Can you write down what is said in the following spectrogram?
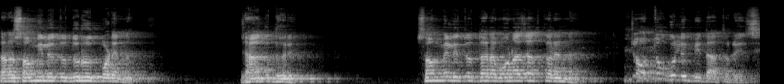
তারা সম্মিলিত দুরুদ পড়ে না, ঝাঁক ধরে। সম্মিলিত তারা মোনাজাত করে না। যতগুলি বেদাত রয়েছে,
